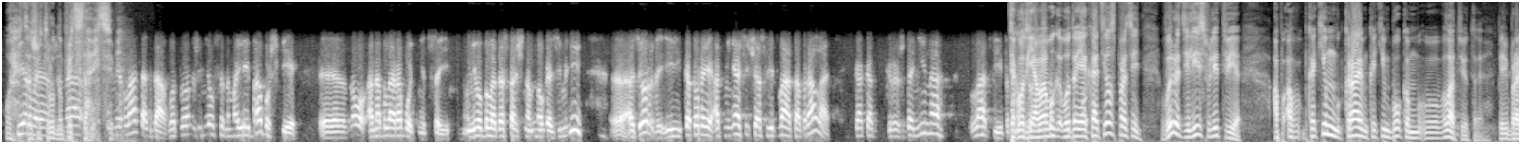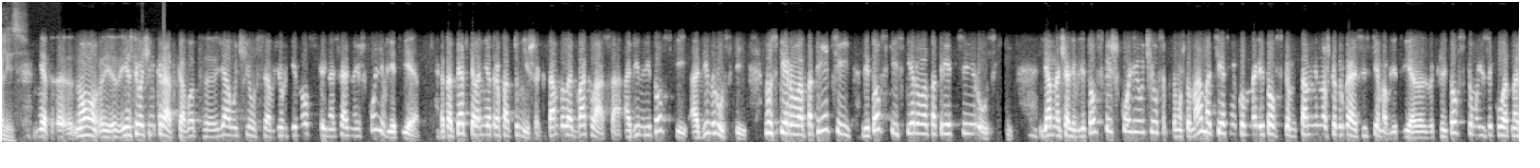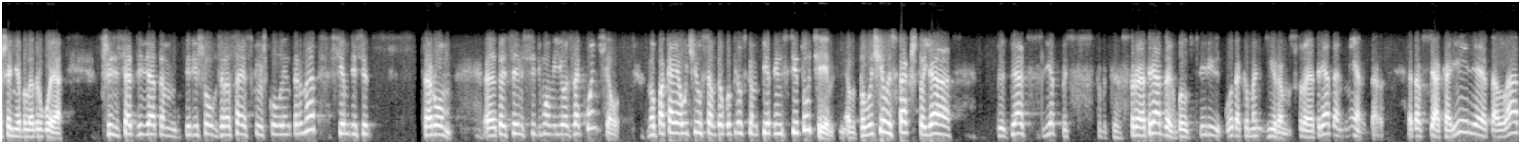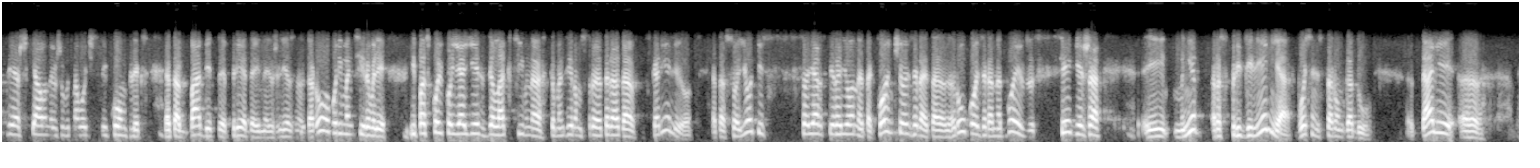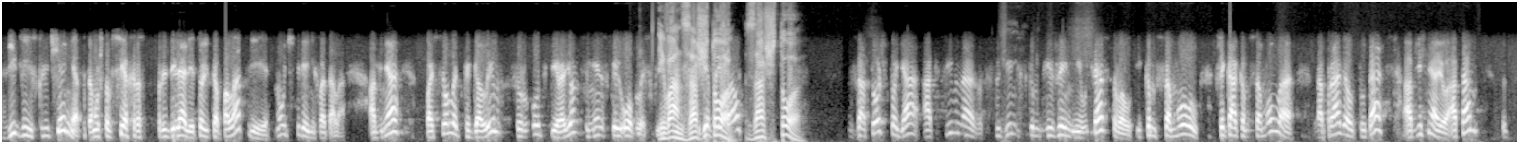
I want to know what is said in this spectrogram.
Ой, Первая это же трудно представить себе. умерла тогда. Вот он женился на моей бабушке. Э, ну, она была работницей. У него было достаточно много земли, э, озер, и которые от меня сейчас Литва отобрала, как от гражданина Латвии. Так вот, я вам, вот я хотел спросить, вы родились в Литве. А, а каким краем, каким боком э, в Латвию-то перебрались? Нет, ну, если очень кратко, вот я учился в Юргеновской начальной школе в Литве, это 5 километров от Тунишек. Там было два класса. Один литовский, один русский. Ну, с первого по третий литовский, с первого по третий русский. Я вначале в литовской школе учился, потому что мама техникум на литовском. Там немножко другая система в Литве. К литовскому языку отношение было другое в 69-м перешел в Зарасаевскую школу-интернат, в 72-м, э, то есть в 77-м ее закончил, но пока я учился в Догупилском пединституте, получилось так, что я пять лет в стройотрядах был, четыре года командиром стройотряда «Ментор». Это вся Карелия, это Латвия, Шкяуный животноводческий комплекс, это Бабиты, Предайную железную дорогу ремонтировали. И поскольку я ездил активно командиром стройотряда в Карелию, это Сойоки, Соярский район, это Конч озеро, это Руг озеро, Надвоежа, Сегежа. И мне распределение в 82 году дали э, в виде исключения, потому что всех распределяли только по Латвии, ну, учителей не хватало – а меня поселок Кагалым, Сургутский район Тюменской области. Иван, за что? Прибал... За что? За то, что я активно в студенческом движении участвовал и комсомол, ЦК комсомола направил туда, объясняю, а там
